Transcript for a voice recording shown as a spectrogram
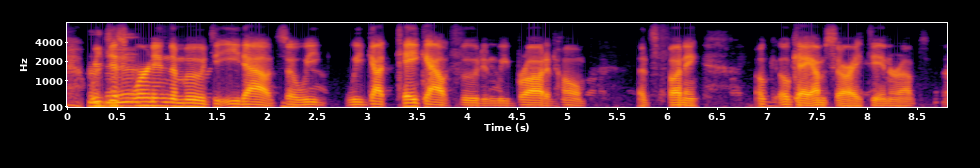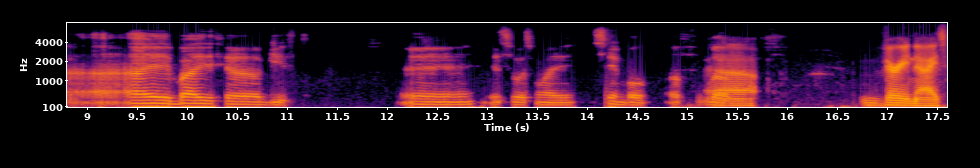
we just weren't in the mood to eat out, so we we got takeout food and we brought it home. That's funny. Okay, okay I'm sorry to interrupt. Uh, I buy her a gift. Uh, it was my symbol of love. Uh, very nice.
